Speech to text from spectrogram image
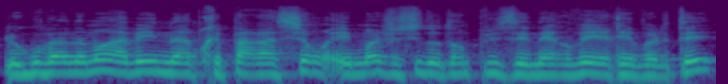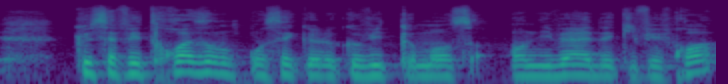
le gouvernement avait une impréparation, et moi je suis d'autant plus énervé et révolté que ça fait trois ans qu'on sait que le Covid commence en hiver dès qu'il fait froid,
